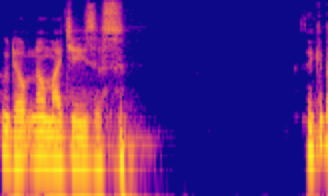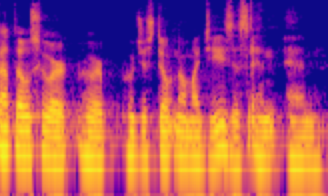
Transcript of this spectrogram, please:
who don't know my Jesus. Think about those who are who are who just don't know my Jesus and and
